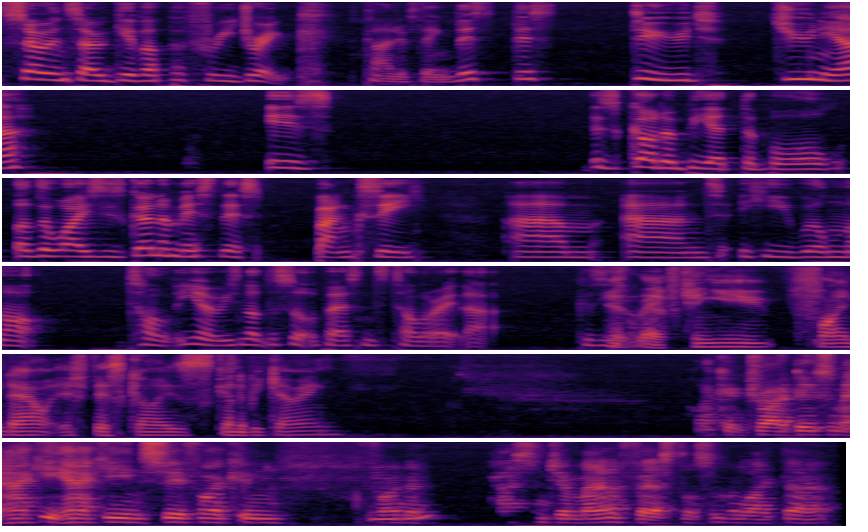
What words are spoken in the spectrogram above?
so and so give up a free drink kind of thing. This this dude Junior is has got to be at the ball, otherwise he's going to miss this Banksy um, and he will not tol- you know, he's not the sort of person to tolerate that because he's Yeah, can you find out if this guy's going to be going? I can try to do some hacky hacky and see if I can find a passenger manifest or something like that.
